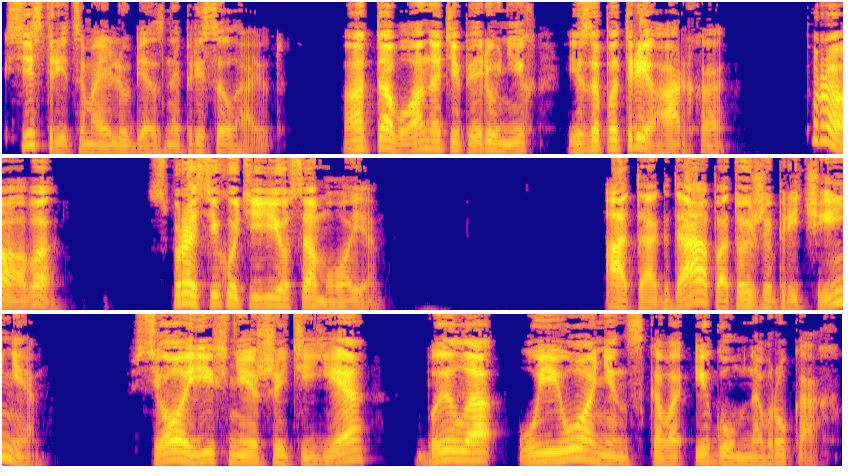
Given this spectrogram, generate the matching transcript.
к сестрице моей любезной присылают. Оттого она теперь у них из-за патриарха. Право. Спроси хоть ее самое. А тогда, по той же причине, все ихнее житие было у Ионинского игумна в руках.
